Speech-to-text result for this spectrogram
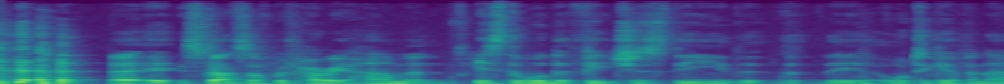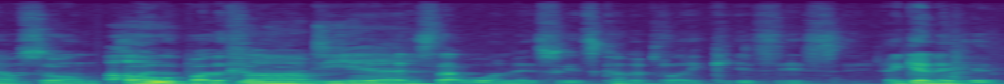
Uh, it starts off with Harriet Harman. It's the one that features the the, the, the All Together Now song by, Oh, the, by the farm. yeah. it's that one. It's it's kind of like it's it's again it, it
